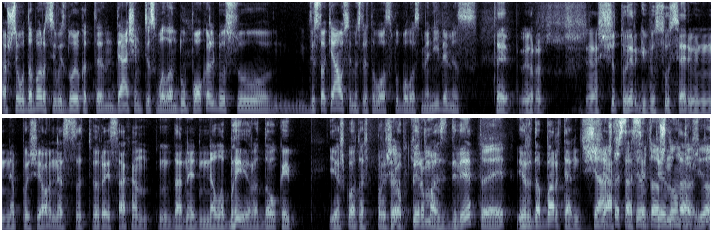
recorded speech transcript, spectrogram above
aš jau dabar įsivaizduoju, kad ten dešimtis valandų pokalbių su visokiausiamis Lietuvos futbolo asmenybėmis. Taip, ir aš šitų irgi visų serijų nepažiūrėjau, nes atvirai sakant, dar ne- nelabai yra daug kaip ieškoti. Aš pražiūrėjau Taip. pirmas dvi. Taip. Ir dabar ten Šešta, šešta, septinta, septinta, aštunta. Jo,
